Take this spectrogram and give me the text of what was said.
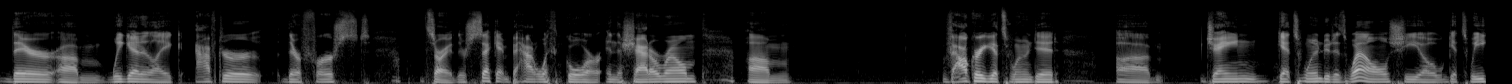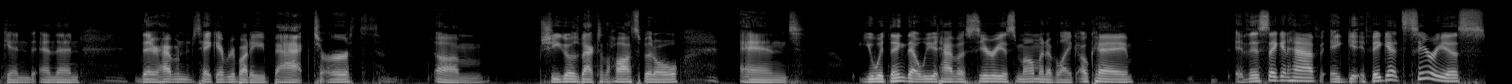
there, um, we get like after their first sorry, their second battle with Gorr in the Shadow Realm. Um, Valkyrie gets wounded. Um, Jane gets wounded as well. She gets weakened, and then they're having to take everybody back to Earth. Um, she goes back to the hospital, and you would think that we would have a serious moment of like, okay, if this second half, it, if it gets serious,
